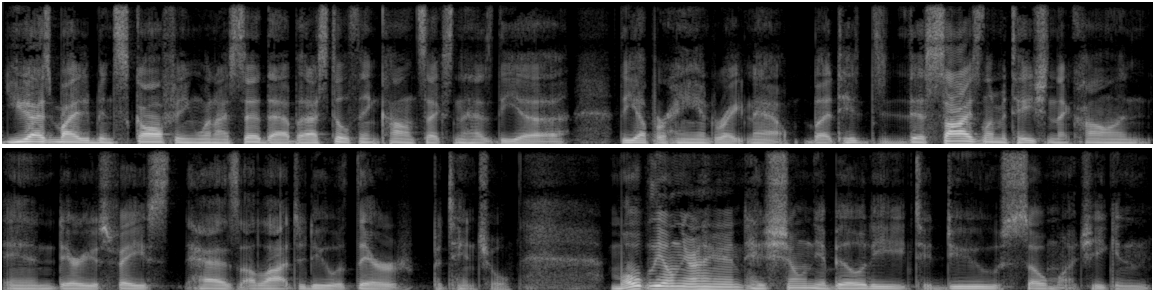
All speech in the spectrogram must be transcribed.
you guys might have been scoffing when I said that, but I still think Collin Sexton has the uh, the upper hand right now. But his, the size limitation that Collin and Darius face has a lot to do with their potential. Mobley, on the other hand, has shown the ability to do so much. He can,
